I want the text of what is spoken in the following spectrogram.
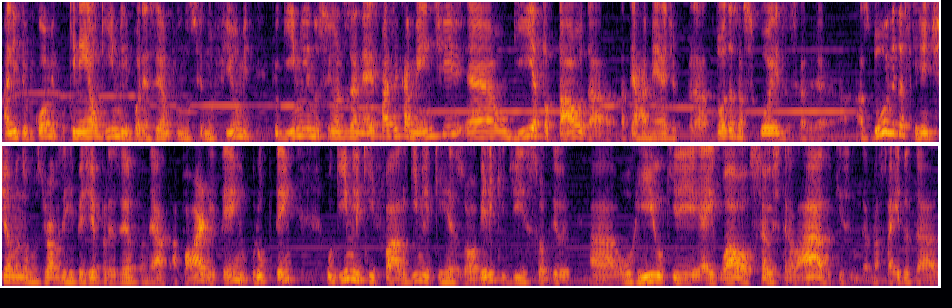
alívio cômico, que nem é o Gimli, por exemplo, no, no filme, que o Gimli no Senhor dos Anéis basicamente é o guia total da, da Terra-média para todas as coisas, é, as dúvidas que a gente chama nos jogos RPG, por exemplo, né, a, a party tem, o grupo tem, o Gimli que fala, o Gimli que resolve, ele que diz sobre a, o rio que é igual ao céu estrelado, que nas saídas da,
